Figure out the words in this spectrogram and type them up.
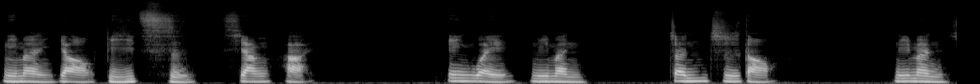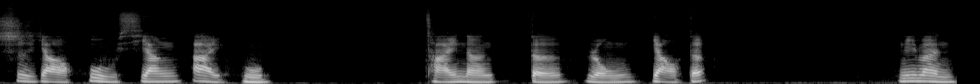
你们要彼此相爱，因为你们真知道。你们是要互相爱护，才能得荣耀的。你们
